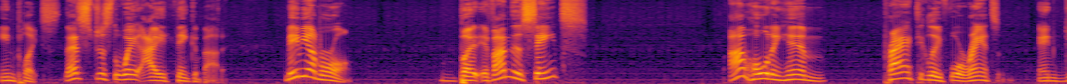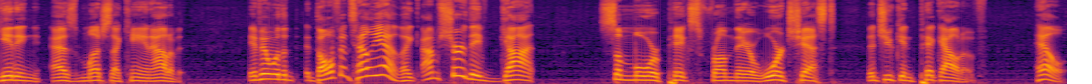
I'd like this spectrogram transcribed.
in place. That's just the way I think about it. Maybe I'm wrong. But if I'm the Saints, I'm holding him practically for ransom and getting as much as I can out of it. If it were the Dolphins, hell yeah. Like I'm sure they've got some more picks from their war chest that you can pick out of. Hell,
